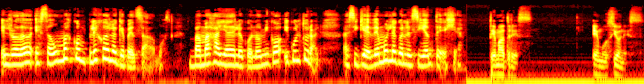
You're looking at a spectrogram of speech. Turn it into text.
el rodeo es aún más complejo de lo que pensábamos. Va más allá de lo económico y cultural. Así que démosle con el siguiente eje. Tema 3. Emociones.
